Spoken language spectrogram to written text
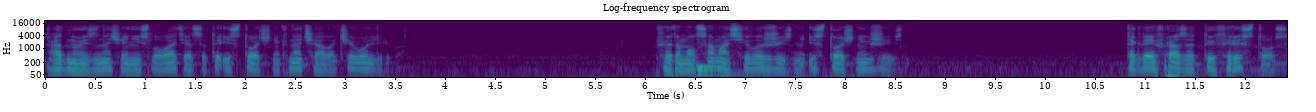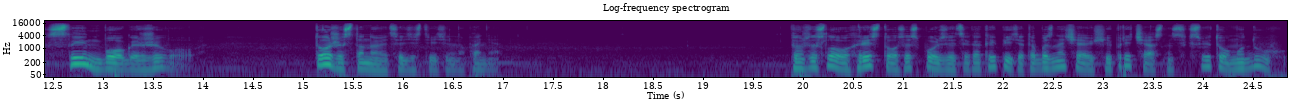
одно из значений слова «отец» — это источник, начало чего-либо. Что это, мол, сама сила жизни, источник жизни. Тогда и фраза «ты Христос, Сын Бога Живого» тоже становится действительно понятно. Потому что слово «Христос» используется как эпитет, обозначающий причастность к Святому Духу.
